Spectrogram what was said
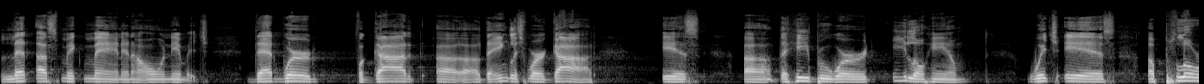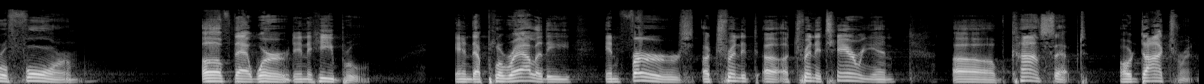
Let us make man in our own image. That word for God, uh, uh, the English word God, is uh, the Hebrew word Elohim, which is a plural form of that word in the Hebrew. And the plurality infers a, uh, a Trinitarian uh, concept or doctrine,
